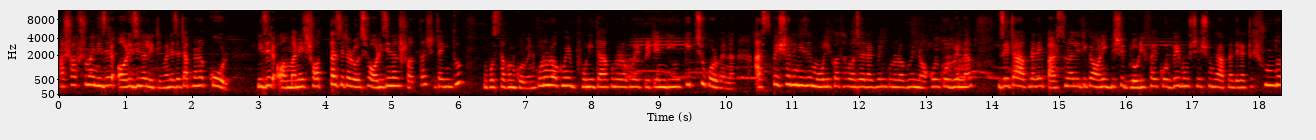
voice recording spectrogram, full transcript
আর সবসময় নিজের অরিজিনালিটি মানে যেটা আপনারা কোর নিজের মানে সত্তা যেটা রয়েছে অরিজিনাল সত্তা, সেটা কিন্তু উপস্থাপন করবেন। কোনো রকমের ভনিতা, কোনো রকমের প্রিটেন্ডিং কিচ্ছু করবেন না। আর স্পেশালি নিজের মৌলিকতা বজায় রাখবেন, কোনো রকমের নকল করবেন না, যেটা আপনাদের পার্সোনালিটিকে অনেক বেশি গ্লোরিফাই করবে এবং সেই সঙ্গে আপনাদের একটা সুন্দর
